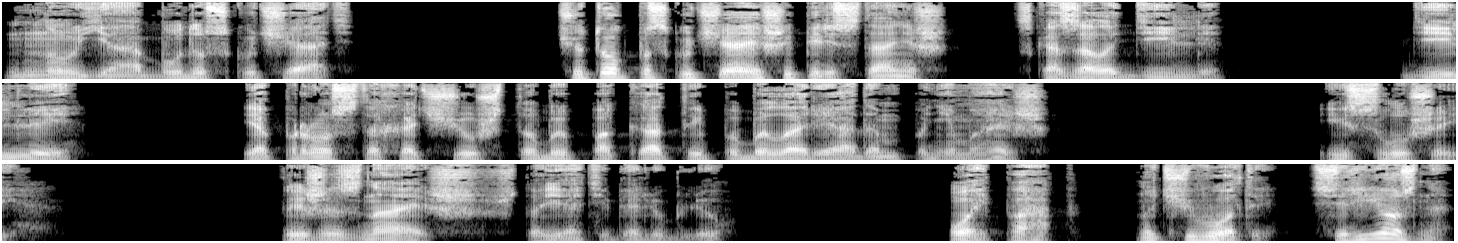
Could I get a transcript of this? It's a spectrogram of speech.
Ну, я буду скучать. Чуток поскучаешь и перестанешь, сказала Дилли. Дилли, я просто хочу, чтобы пока ты побыла рядом, понимаешь? И слушай, ты же знаешь, что я тебя люблю. Ой, пап, ну чего ты? Серьезно?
